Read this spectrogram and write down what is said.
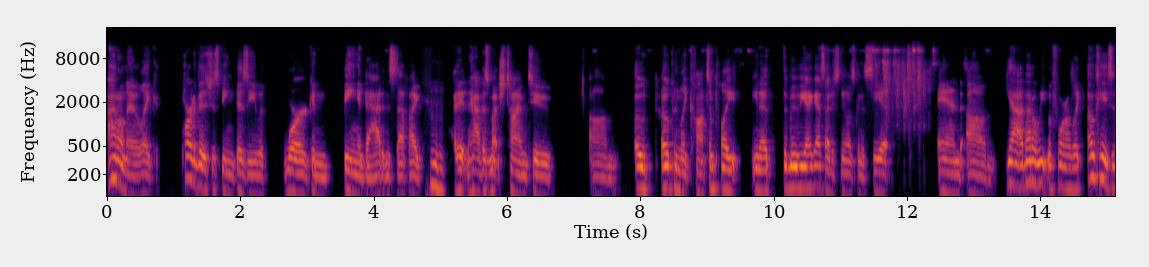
i don't know like part of it is just being busy with work and being a dad and stuff i Mhm. i didn't have as much time to um o- openly contemplate you know the movie i guess. I just knew i was going to see it. And um yeah about a week before i was like okay so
